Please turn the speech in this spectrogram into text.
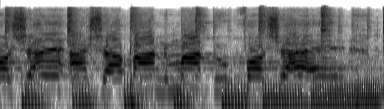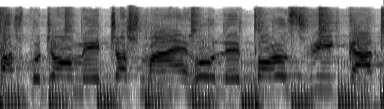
বর্ষায় আশা বান মাতু ফসায়। বাষ্প জমে চশমায় হলে বড় শ্রীকাত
